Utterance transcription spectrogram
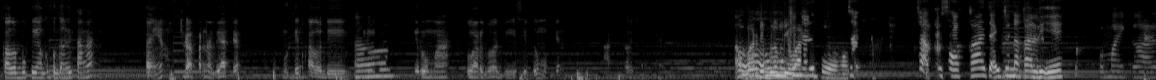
kalau buku yang aku pegang di tangan kayaknya nggak pernah lihat ya. Mungkin kalau di, di Oh, di rumah keluarga di situ mungkin ada. oh, berarti oh, belum mungkin ada cak pusaka, cak itu nak kali ya. Oh my god.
